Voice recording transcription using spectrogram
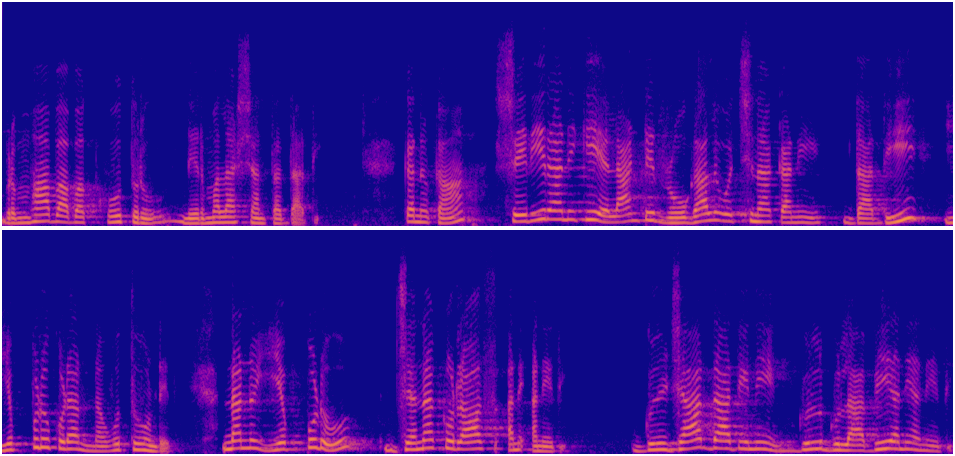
బ్రహ్మాబాబా కూతురు నిర్మలా శాంత దాది కనుక శరీరానికి ఎలాంటి రోగాలు వచ్చినా కానీ దాది ఎప్పుడు కూడా నవ్వుతూ ఉండేది. నన్ను ఎప్పుడు జనకురాస్ అని అనేది. గుల్జార్ దాదిని గుల్ గులాబీ అని అనేది.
